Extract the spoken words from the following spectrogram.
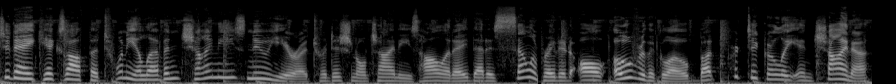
Today kicks off the 2011 Chinese New Year, a traditional Chinese holiday that is celebrated all over the globe, but particularly in China,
